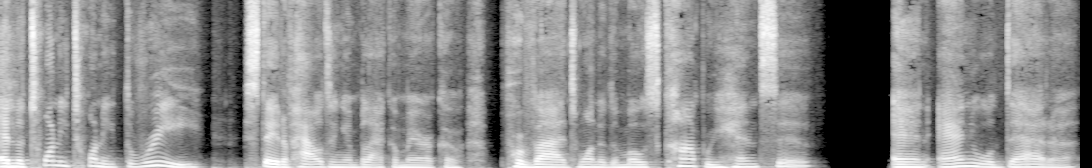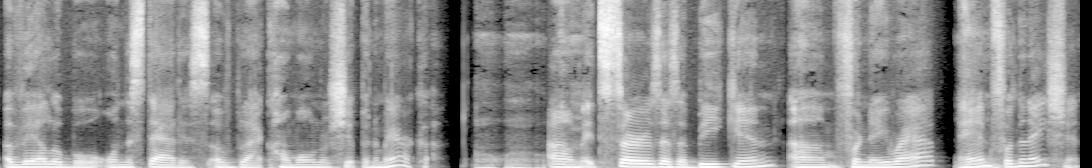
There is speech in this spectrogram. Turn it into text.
And the 2023 State of Housing in Black America provides one of the most comprehensive and annual data available on the status of Black home ownership in America. Oh, wow. okay. um, it serves as a beacon um, for NAREB mm-hmm. and for the nation.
